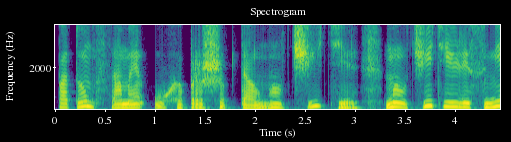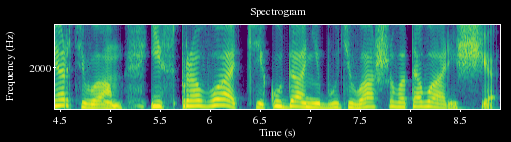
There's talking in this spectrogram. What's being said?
Потом в самое ухо прошептал «Молчите, молчите или смерть вам, и спровадьте куда-нибудь вашего товарища».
